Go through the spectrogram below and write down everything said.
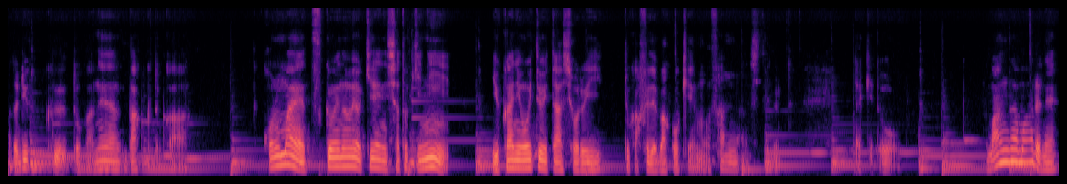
あとリュックとかね、バッグとか、この前机の上をきれいにしたときに、床に置いといた書類とか筆箱系も散乱してるんだけど、漫画もあるね。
